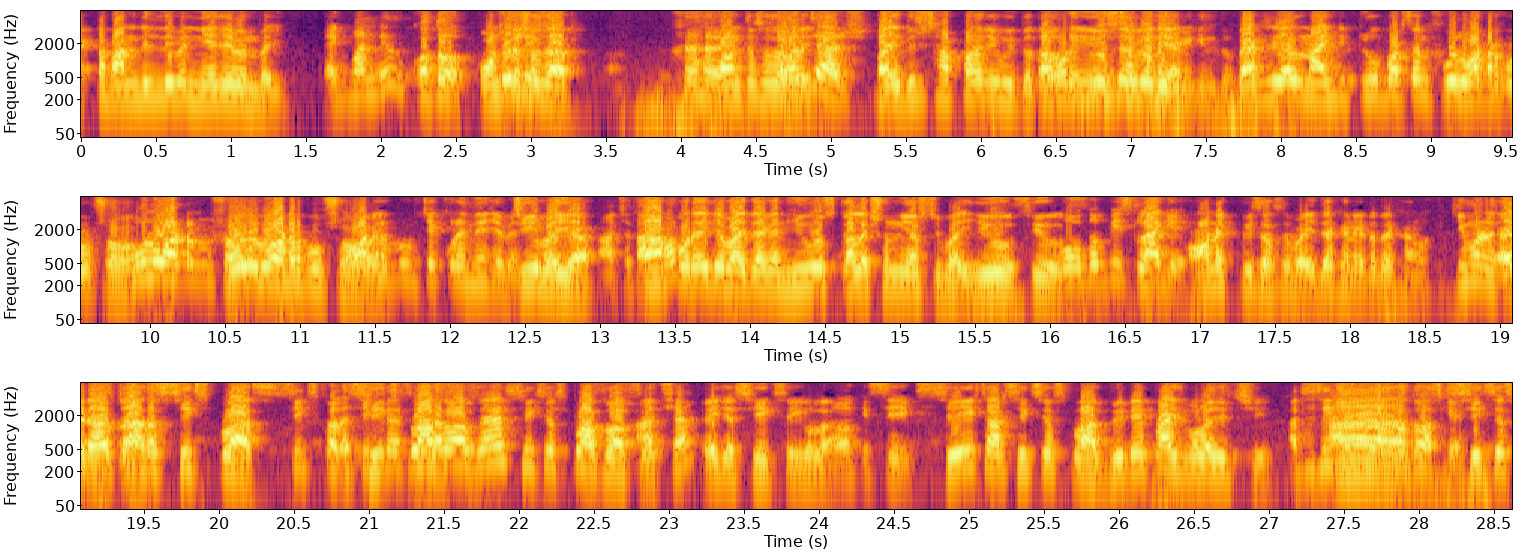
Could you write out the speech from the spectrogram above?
একটা বান্ডিল দিবেন নিয়ে যাবেন ভাই। এক বান্ডেল কত? পঞ্চাশ হাজার। পঞ্চাশ হাজার ভাই। দুশো ছাপ্পান্ন জিবি তো তারপরে Okay, USA 256 variant battery health ninety two percent full waterproof সহ। ফুল ওয়াটার ফুল ওয়াটারপ্রুফ সহ ওয়াটারপ্রুফ চেক করে নিয়ে যাবেন। জি ভাইয়া। আচ্ছা, তারপরে? এই যে ভাই দেখেন হিউজ কালেকশন নিয়ে আসছি ভাই। হিউজ হিউজ কত পিস লাগে? অনেক পিস আছে ভাই দেখেন এটা দেখেন। কি মনে এটা হচ্ছে আপনার six plus six plus six প্লাসও আছে সিক্স এস প্লাসও আছে। আচ্ছা। এই যে সিক্স এইগুলা ওকে সিক্স সিক্স আর সিক্স এস প্লাস দুইটাই প্রাইস বলে দিচ্ছি। আচ্ছা সিক্স প্লাস কত আজকে? সিক্স এস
